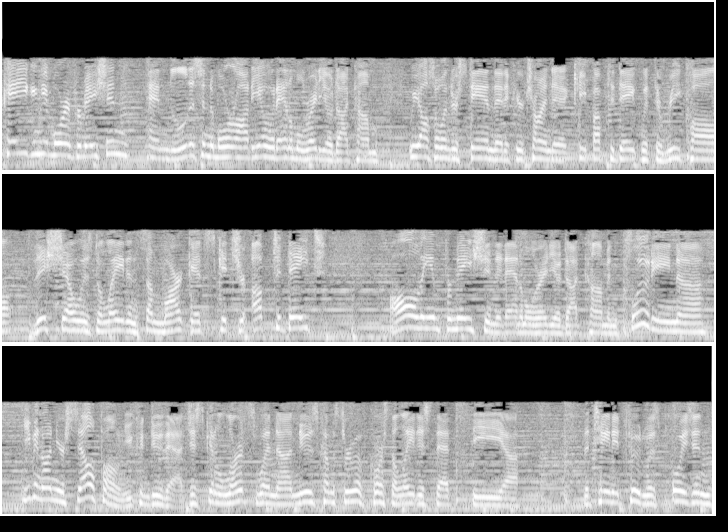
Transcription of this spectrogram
okay. You can get more information and listen to more audio at animalradio.com. We also understand that if you're trying to keep up to date with the recall, this show is delayed in some markets. Get your up to date all the information at animalradio.com, including uh, even on your cell phone. You can do that. Just get alerts when uh, news comes through. Of course, the latest that the uh, the tainted food was poisoned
